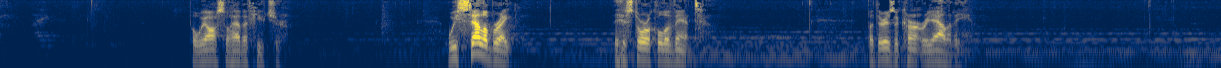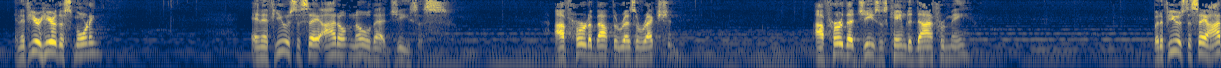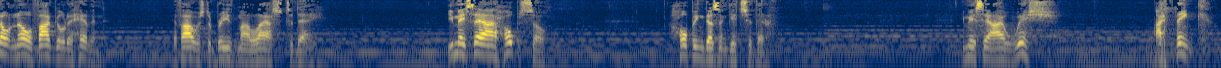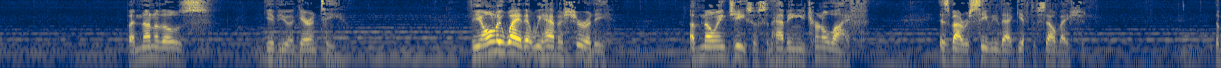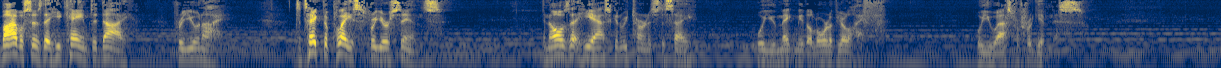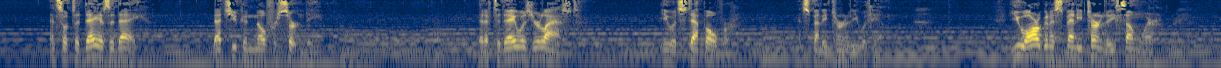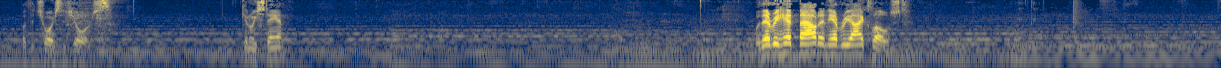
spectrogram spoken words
But we also have a future. We celebrate the historical event. But there is a current reality. And if you're here this morning, and if you was to say, I don't know that Jesus, I've heard about the resurrection. I've heard that Jesus came to die for me. But if you was to say, I don't know if I'd go to heaven if I was to breathe my last today, you may say, I hope so. Hoping doesn't get you there. You may say, I wish, I think, but none of those give you a guarantee. The only way that we have a surety of knowing Jesus and having eternal life is by receiving that gift of salvation. The Bible says that He came to die for you and I, to take the place for your sins. And all that He asks in return is to say, Will you make me the Lord of your life? Will you ask for forgiveness? And so today is a day that you can know for certainty that if today was your last, you would step over and spend eternity with Him. You are going to spend eternity somewhere, but the choice is yours. Can we stand? With every head bowed and every eye closed.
